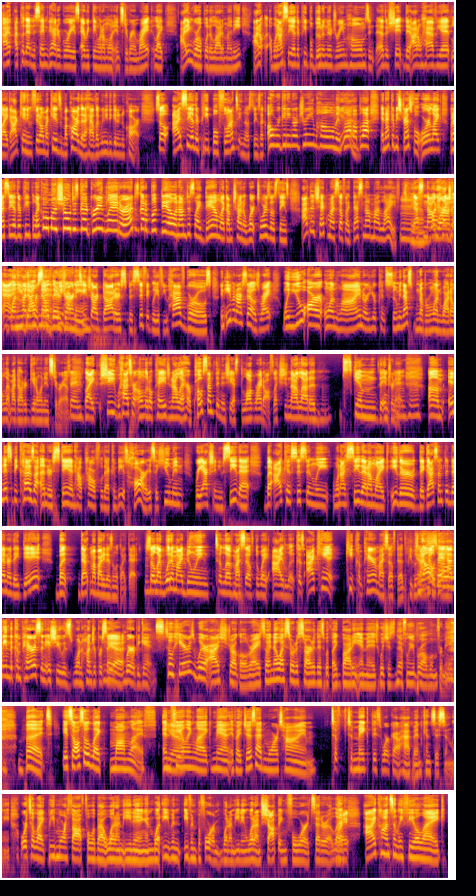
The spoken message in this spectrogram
I, I put that in the same category as everything when I'm on Instagram, right? Like I didn't grow up with a lot of money. I don't when I see other people building their dream homes and other shit that I don't have yet, like I can't even fit all my kids in my car that I have. Like we need to get a new car. So I see other people flaunting those things like, oh, we're getting our dream home and blah, blah, blah. And that can be stressful. Or like when I see other people like, oh, my show just got green greenlit or I just got a book deal. And I'm just like, damn, like I'm trying to work towards those things. I have to check myself, like, that's not my life. Mm. That's not where I'm 100 at. And you don't know their we have to teach our daughters specifically if you have girls and even ourselves right? When you are online or you're consuming that's number one why i don't let my daughter get on instagram. Same. like she has her own little page and i let her post something and she has to log right off. Like she's not allowed to mm-hmm. Skim the internet. Um and it's because i understand how powerful that can be. It's hard. It's a human reaction. You see that. But i consistently when i see that i'm like either they got something done or they didn't but that my body doesn't look like that. So like what am i doing to love myself the way i look? Because i can't keep comparing myself to other people It's No, that, I mean the comparison issue is 100% Yeah. where it begins. So here's where I struggle, right? So I know I sort of started this with like body image, which is definitely a problem for me. but it's also like mom life and Yeah. feeling like, man, if I just had more time to to make this workout happen consistently or to like be more thoughtful about what I'm eating and what even even before what I'm eating, what I'm shopping for, etc. Like Right. I constantly feel like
